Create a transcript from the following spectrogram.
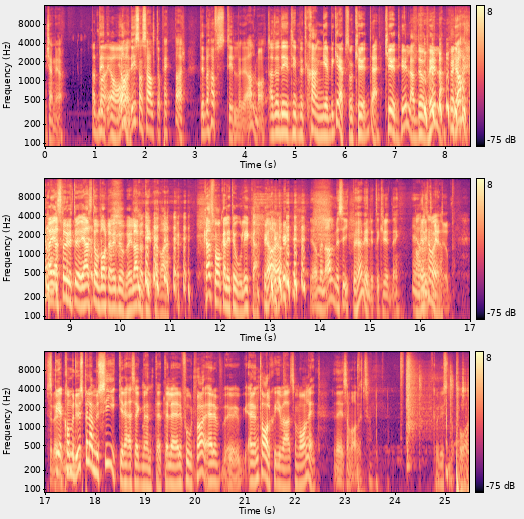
känner jag. Att Det, man, ja. ja, det är som salt och peppar. Det behövs till all mat. Alltså det är typ ett genrebegrepp som kryddor. Kryddhylla, dubbhylla. Ja. ja, jag, står ute, jag står borta vid dubbhyllan och tittar bara. Kan smaka lite olika. Ja, ja. ja, men all musik behöver ju lite kryddning. Ja, Med det lite kan man mer göra. dubb. Spe, det- kommer du spela musik i det här segmentet? Eller är det fortfarande är det, är det en talskiva som vanligt? Det är som vanligt. Ska vi lyssna på?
